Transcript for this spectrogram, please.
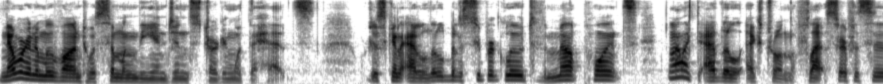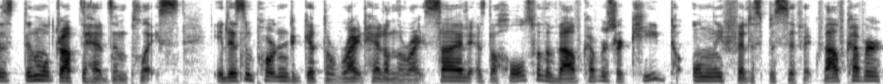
Now we're going to move on to assembling the engine, starting with the heads. We're just going to add a little bit of super glue to the mount points, and I like to add a little extra on the flat surfaces, then we'll drop the heads in place. It is important to get the right head on the right side as the holes for the valve covers are keyed to only fit a specific valve cover,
